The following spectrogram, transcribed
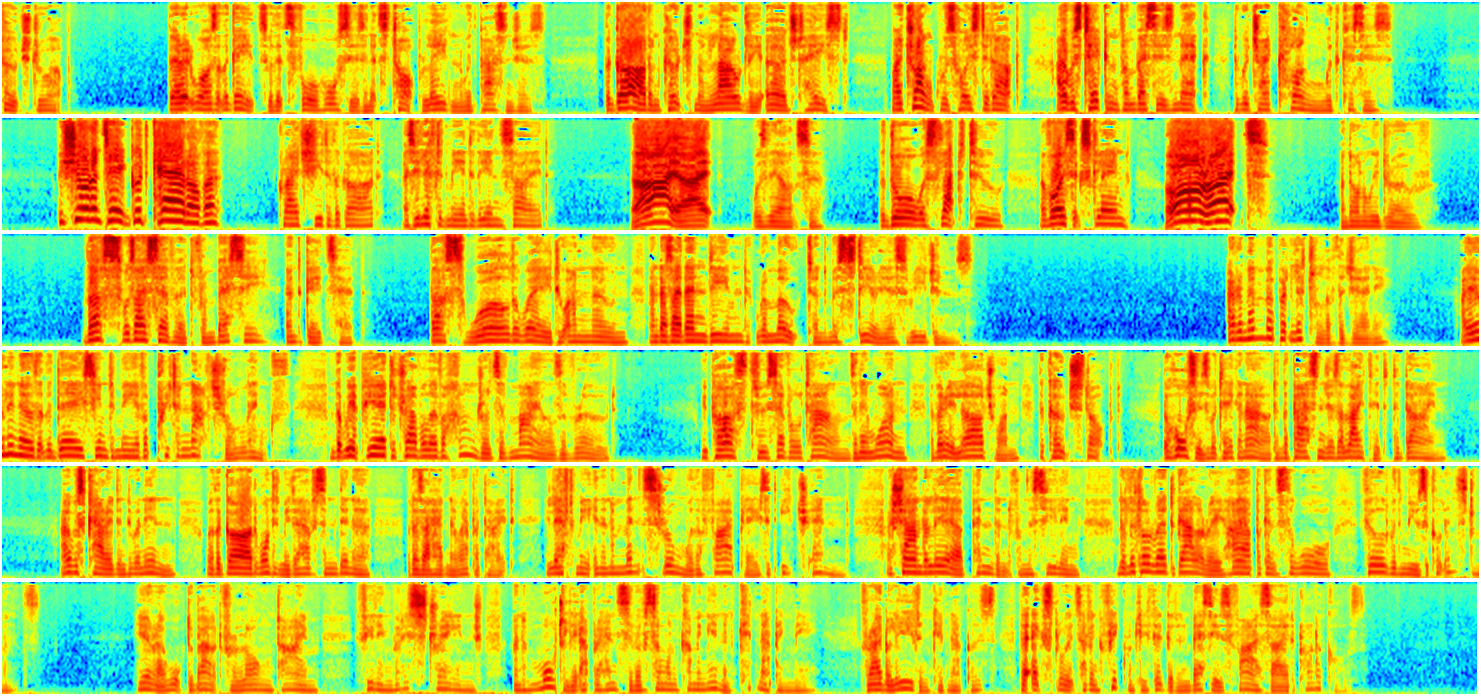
coach drew up. There it was at the gates with its four horses and its top laden with passengers. The guard and coachman loudly urged haste. My trunk was hoisted up. I was taken from Bessie's neck, to which I clung with kisses. Be sure and take good care of her, cried she to the guard, as he lifted me into the inside. Aye, aye, was the answer. The door was slapped to. A voice exclaimed, All right! And on we drove. Thus was I severed from Bessie and Gateshead. Thus whirled away to unknown, and as I then deemed, remote and mysterious regions. I remember but little of the journey. I only know that the day seemed to me of a preternatural length, and that we appeared to travel over hundreds of miles of road. We passed through several towns, and in one, a very large one, the coach stopped. The horses were taken out, and the passengers alighted to dine. I was carried into an inn, where the guard wanted me to have some dinner, but as I had no appetite, he left me in an immense room with a fireplace at each end, a chandelier pendant from the ceiling, and a little red gallery high up against the wall, filled with musical instruments. Here I walked about for a long time, feeling very strange and mortally apprehensive of someone coming in and kidnapping me, for I believed in kidnappers, their exploits having frequently figured in Bessie's fireside chronicles.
